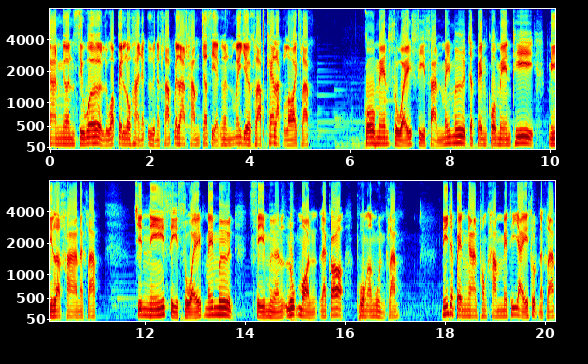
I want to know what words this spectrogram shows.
งานเงินซิลเวอร์ หรือว่าเป็นโลหะอย่างอื่นนะครับ เวลาทำจะเสียเงินไม่เยอะครับ แค่หลักร้อยครับ โกเมนสวยสีสันไม่มืดจะเป็นโกเมนที่มีราคานะครับ ชิ้นนี้สีสวยไม่มืด สีเหมือนลูกหม่อน และก็พวงองุ่นครับ นี่จะเป็นงานทองคำเม็ดที่ใหญ่ที่สุดนะครับ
